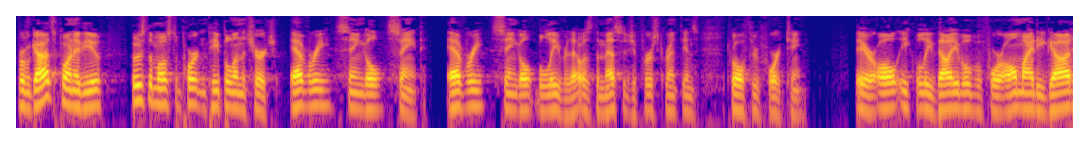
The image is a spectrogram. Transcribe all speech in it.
From God's point of view, who's the most important people in the church? Every single saint, every single believer. That was the message of 1 Corinthians 12 through 14. They are all equally valuable before Almighty God,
